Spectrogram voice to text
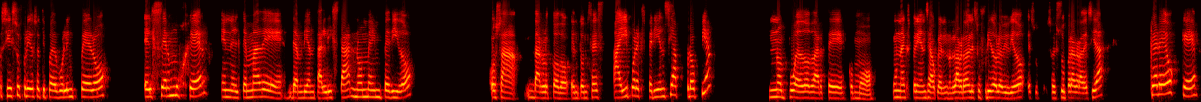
sí he sufrido ese tipo de bullying, pero el ser mujer en el tema de, ambientalista no me ha impedido, o sea, darlo todo. Entonces, ahí por experiencia propia, no puedo darte como una experiencia, aunque la verdad lo he sufrido, lo he vivido, soy súper agradecida. Creo que,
